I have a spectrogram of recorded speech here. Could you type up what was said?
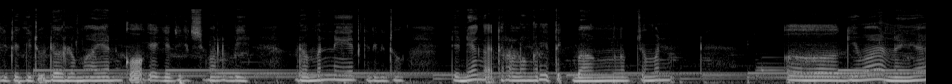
gitu-gitu udah lumayan kok kayak gitu-gitu. Cuma lebih berapa menit gitu-gitu. Dan dia nggak terlalu ngeritik banget cuman uh, gimana ya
